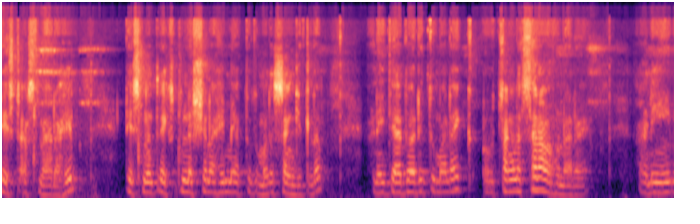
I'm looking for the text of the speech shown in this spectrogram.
टेस्ट असणार आहे. टेस्टनंतर एक्सप्लेनेशन आहे मी आता तुम्हाला सांगितलं. आणि त्याद्वारे तुम्हाला एक चांगला सराव होणार आहे. आणि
